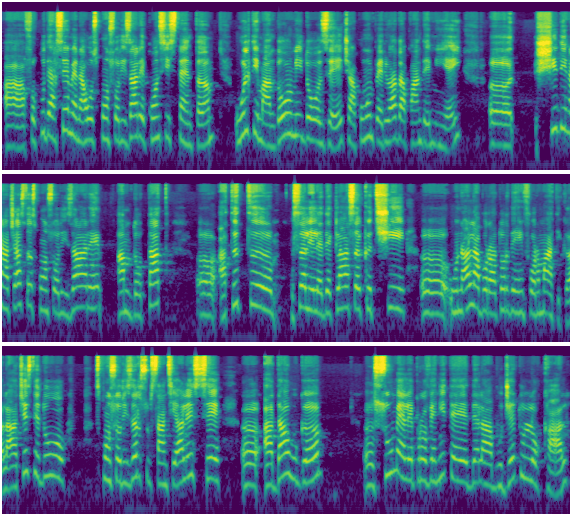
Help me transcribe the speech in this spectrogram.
a făcut de asemenea o sponsorizare consistentă, ultima în 2020, acum în perioada pandemiei, uh, și din această sponsorizare am dotat Uh, atât uh, sălile de clasă cât și uh, un alt laborator de informatică. La aceste două sponsorizări substanțiale se adaugă sumele provenite de la bugetul local,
